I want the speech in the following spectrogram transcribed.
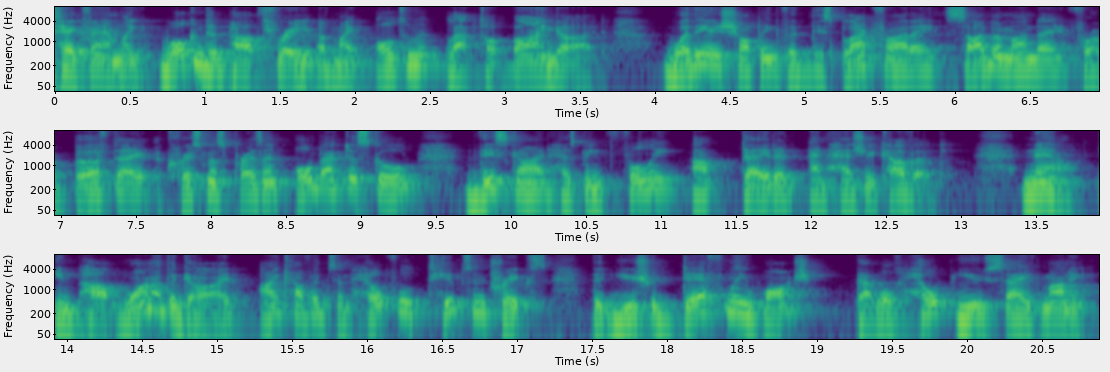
Tech family, welcome to part three of my ultimate laptop buying guide. Whether you're shopping for this Black Friday, Cyber Monday, for a birthday, a Christmas present, or back to school, this guide has been fully updated and has you covered. Now, in part one of the guide, I covered some helpful tips and tricks that you should definitely watch that will help you save money.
